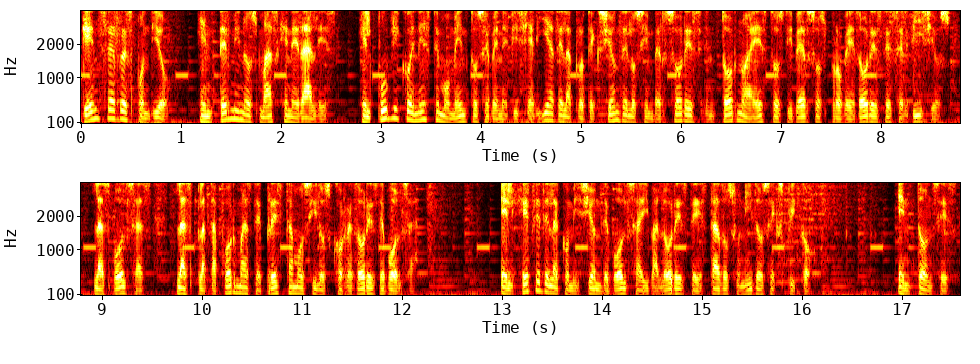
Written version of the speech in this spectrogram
Gensler respondió, en términos más generales, el público en este momento se beneficiaría de la protección de los inversores en torno a estos diversos proveedores de servicios, las bolsas, las plataformas de préstamos y los corredores de bolsa. El jefe de la Comisión de Bolsa y Valores de Estados Unidos explicó, entonces,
